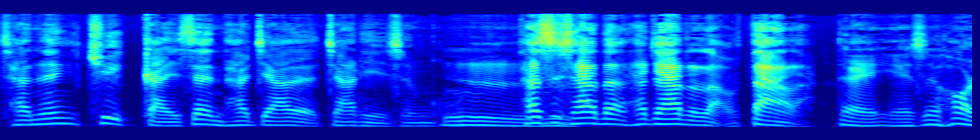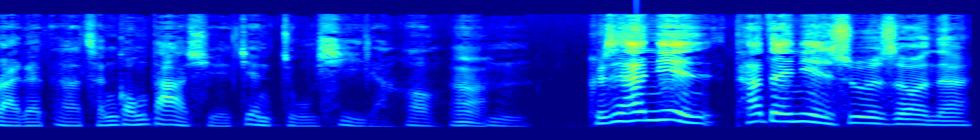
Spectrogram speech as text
才能去改善他家的家庭生活。嗯，他是他的他家的老大了。对，也是后来的呃成功大学建筑系的哈。啊，嗯。可是他念他在念书的时候呢，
